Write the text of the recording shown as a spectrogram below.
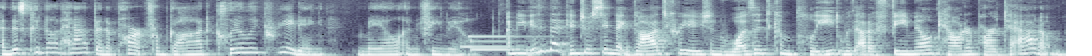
and this could not happen apart from God clearly creating male and female. I mean, isn't that interesting that God's creation wasn't complete without a female counterpart to Adam?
